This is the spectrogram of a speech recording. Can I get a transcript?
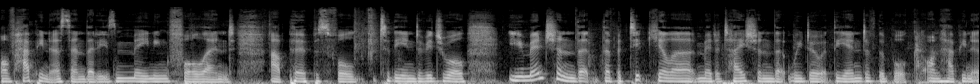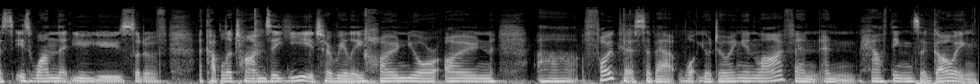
of happiness and that is meaningful and uh, purposeful to the individual. You mentioned that the particular meditation that we do at the end of the book on happiness is one that you use sort of a couple of times a year to really hone your own uh, focus about what you're doing in life and, and how things are going.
